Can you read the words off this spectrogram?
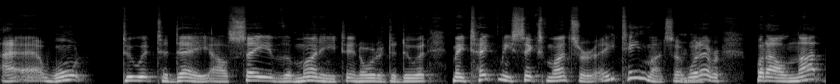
I, I, won't do it today. I'll save the money to, in order to do it. it. May take me six months or 18 months or mm-hmm. whatever, but I'll not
